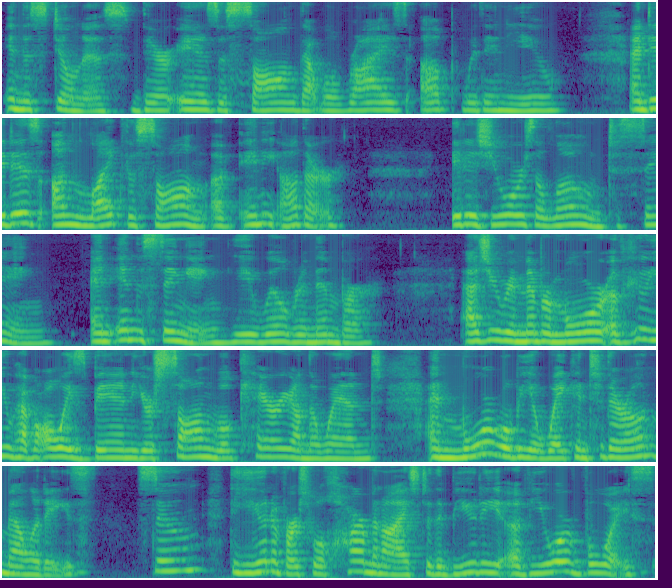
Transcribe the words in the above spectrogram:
In the stillness, there is a song that will rise up within you and it is unlike the song of any other. It is yours alone to sing, and in the singing you will remember. As you remember more of who you have always been, your song will carry on the wind, and more will be awakened to their own melodies. Soon the universe will harmonize to the beauty of your voice,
